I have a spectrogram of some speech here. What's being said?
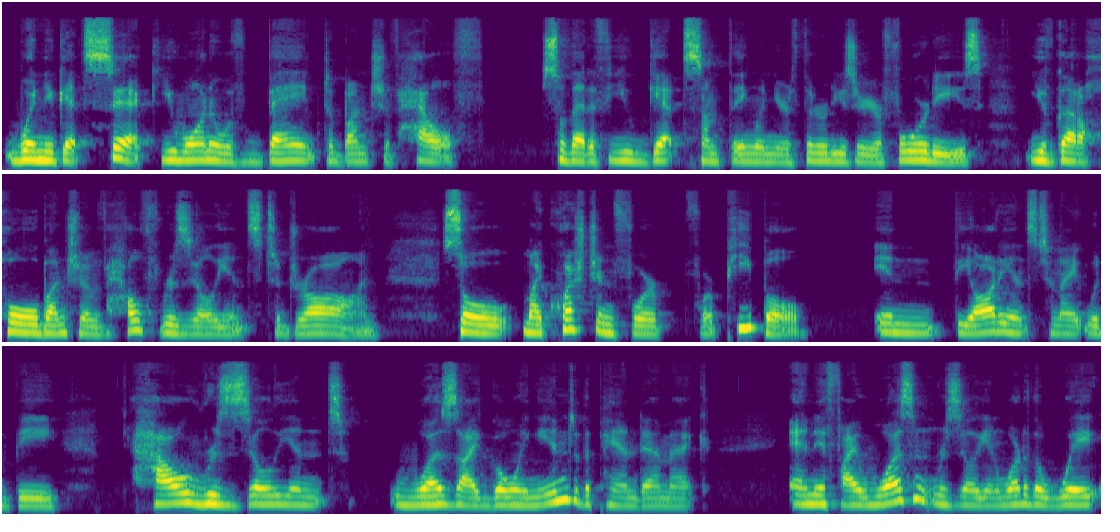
when you get sick. You want to have banked a bunch of health so that if you get something in your 30s or your 40s, you've got a whole bunch of health resilience to draw on. So my question for for people in the audience tonight would be how resilient was I going into the pandemic and if i wasn't resilient what are the way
